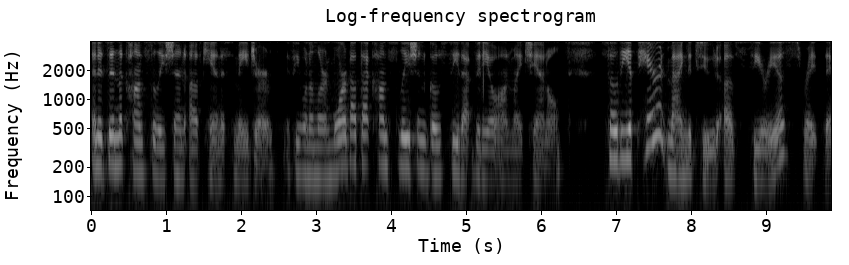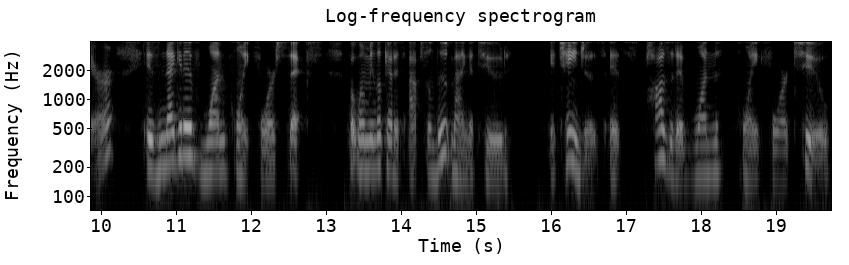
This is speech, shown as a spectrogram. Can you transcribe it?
and it's in the constellation of Canis Major. If you want to learn more about that constellation, go see that video on my channel. So the apparent magnitude of Sirius, right there, is negative 1.46. But when we look at its absolute magnitude, it changes. It's positive 1.42.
